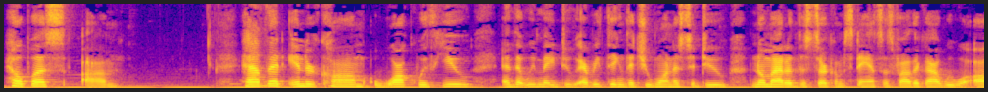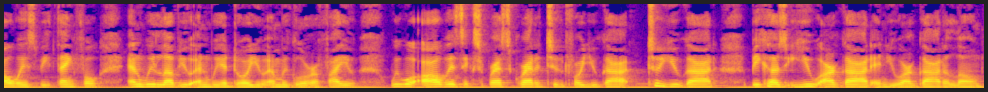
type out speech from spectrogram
help us um, have that inner calm walk with you, and that we may do everything that you want us to do, no matter the circumstances, Father God. We will always be thankful, and we love you, and we adore you, and we glorify you. We will always express gratitude for you, God, to you, God, because you are God and you are God alone.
